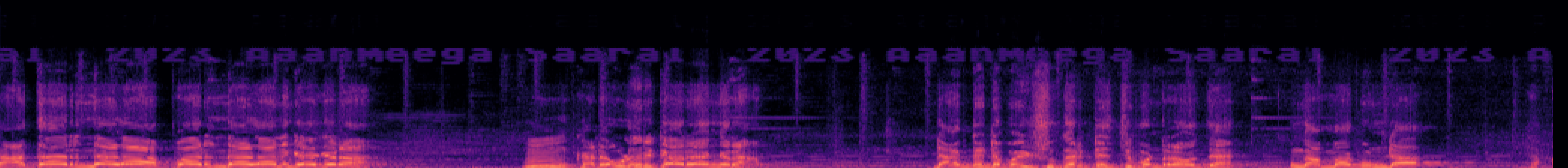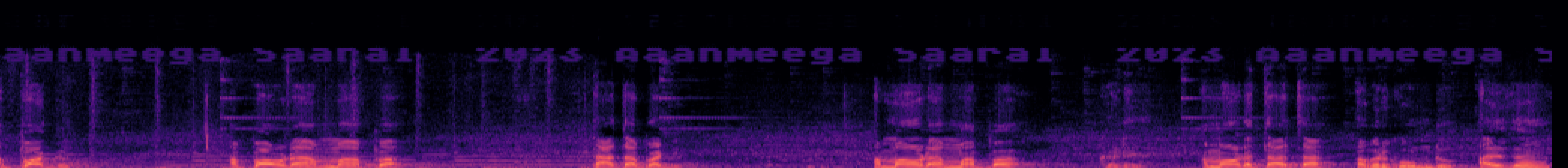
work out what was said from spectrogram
தாத்தா இருந்தாளா அப்பா இருந்தாளான்னு கேட்குறான் ம் கடவுள் இருக்காராங்கிறான். டாக்டர்கிட்ட போய் சுகர் டெஸ்ட் பண்ணுறான் ஒருத்தன். உங்கள் அம்மாவுக்கு உண்டா? அப்பாவுக்கு. அப்பாவோட அம்மா அப்பா தாத்தா பாட்டி. அம்மாவோட அம்மா அப்பா கிடையாது. அம்மாவோட தாத்தா அவருக்கு உண்டு. அதுதான்.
